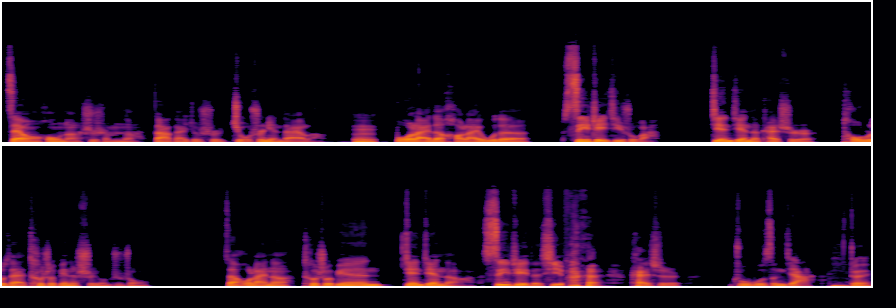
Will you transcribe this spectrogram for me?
再往后呢是什么呢？大概就是九十年代了。嗯，舶来的好莱坞的 CG 技术吧，渐渐的开始投入在特摄片的使用之中。再后来呢，特摄片渐渐的 CG 的戏份 开始逐步增加。对，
